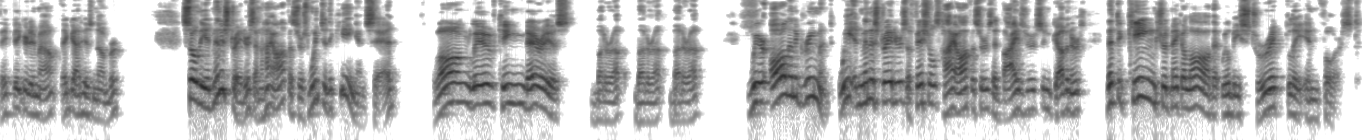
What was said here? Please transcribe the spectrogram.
They figured him out, they got his number. So the administrators and high officers went to the king and said, Long live King Darius. Butter up, butter up, butter up. We're all in agreement, we administrators, officials, high officers, advisors, and governors, that the king should make a law that will be strictly enforced.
